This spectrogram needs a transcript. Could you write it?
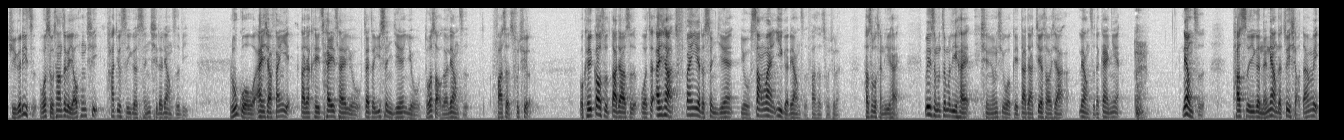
举个例子，我手上这个遥控器，它就是一个神奇的量子笔。如果我按下翻页，大家可以猜一猜，有在这一瞬间有多少个量子发射出去了？我可以告诉大家是，我在按下翻页的瞬间，有上万亿个量子发射出去了。它是不是很厉害？为什么这么厉害？请允许我给大家介绍一下量子的概念。量子。它是一个能量的最小单位，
